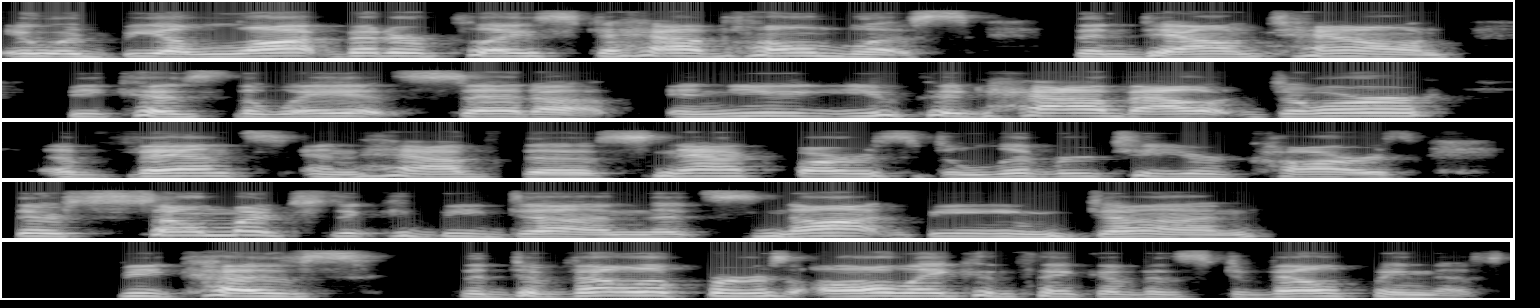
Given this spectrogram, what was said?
It would be a lot better place to have homeless than downtown because the way it's set up and you you could have outdoor events and have the snack bars delivered to your cars. There's so much that could be done that's not being done because the developers, all they can think of is developing this.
